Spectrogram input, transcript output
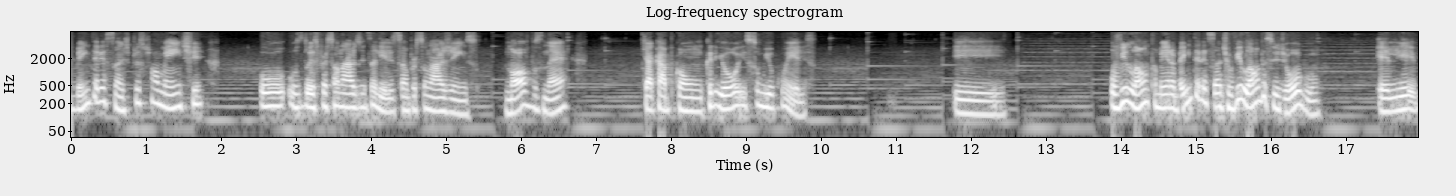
bem interessante, principalmente o, os dois personagens ali. Eles são personagens novos, né? Que a Capcom criou e sumiu com eles. E o vilão também era bem interessante. O vilão desse jogo, ele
